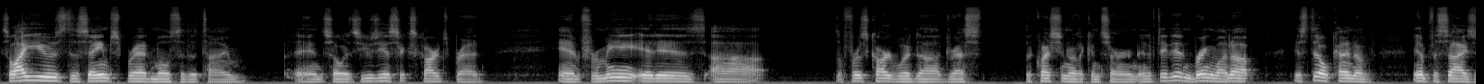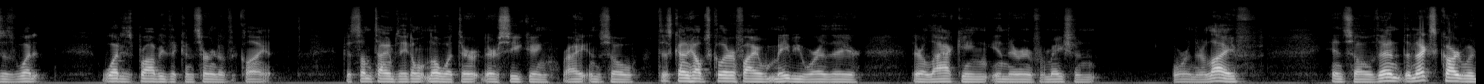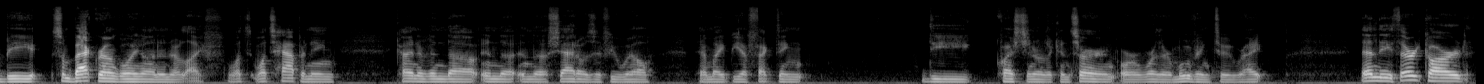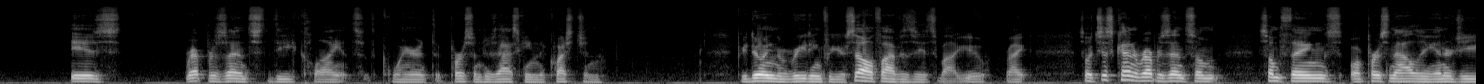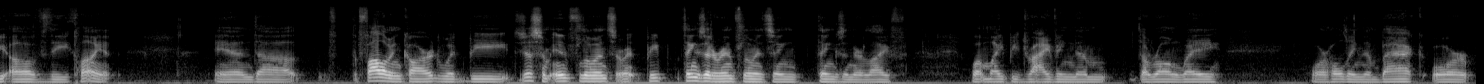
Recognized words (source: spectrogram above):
so I use the same spread most of the time. And so it's usually a six card spread. And for me, it is uh, the first card would uh, address the question or the concern. And if they didn't bring one up, it still kind of emphasizes what what is probably the concern of the client because sometimes they don't know what they're they're seeking, right? And so this kind of helps clarify maybe where they're they're lacking in their information or in their life, And so then the next card would be some background going on in their life. What's what's happening kind of in the in the in the shadows if you will that might be affecting the question or the concern or where they're moving to, right? Then the third card is represents the client, the querent, the person who's asking the question. If you're doing the reading for yourself, obviously it's about you, right? So it just kind of represents some some things or personality, energy of the client. And uh, the following card would be just some influence or pe- things that are influencing things in their life. What might be driving them the wrong way, or holding them back, or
